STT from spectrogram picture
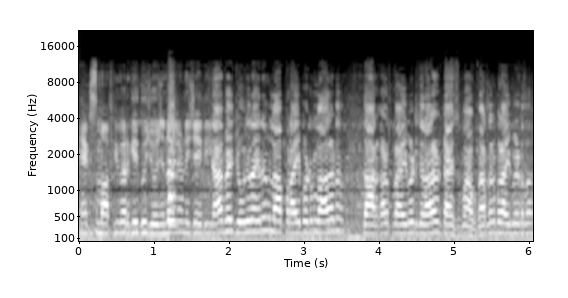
ਟੈਕਸ ਮਾਫੀ ਵਰਗੀ ਕੋਈ ਯੋਜਨਾ ਲਿਆਉਣੀ ਚਾਹੀਦੀ? ਹੈ ਜਾਂ ਫਿਰ ਯੋਜਨਾ ਇਹਨਾਂ ਨੂੰ ਲਾ ਪ੍ਰਾਈਵੇਟ ਨੂੰ ਲਾ ਦੇਣ ਆਧਾਰ ਕਾਰਡ ਪ੍ਰਾਈਵੇਟ ਚਲਾ ਲੈਣ ਟੈਕਸ ਮਾਫ ਕਰ ਦੇਣ ਪ੍ਰਾਈਵੇਟ ਦਾ।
